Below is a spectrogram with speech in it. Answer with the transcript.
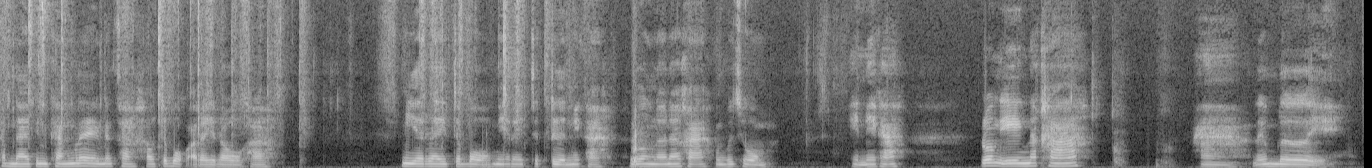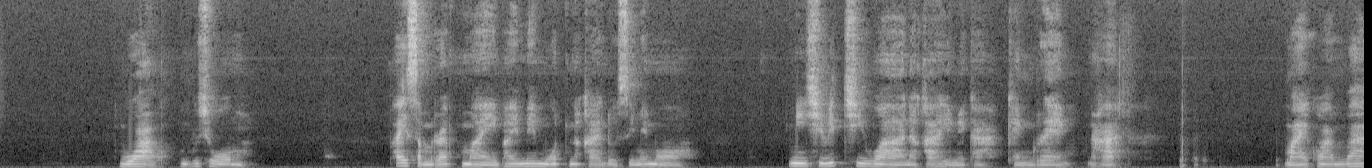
ทำนายเป็นครั้งแรกนะคะ เขาจะบอกอะไรเราคะ มีอะไรจะบอกมีอะไรจะเตือนไหมคะร่วงแล้วนะคะ คุณผู้ชม เห็นไหมคะ ร่วงเองนะคะ อ่า เริ่มเลย ว้าว คุณผู้ชม ไพ่สำรับใหม่ไพ่แม่มดนะคะ ดูสิแม่หมอ มีชีวิตชีวานะคะ เห็นไหมคะ แข็งแรงนะคะ หมายความว่า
